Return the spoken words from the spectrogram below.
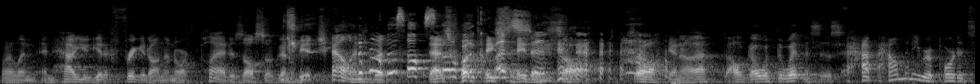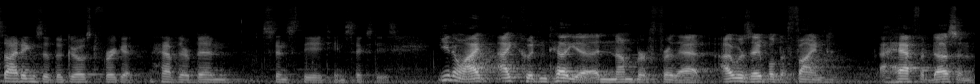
Well, and, and how you get a frigate on the North Platte is also going to be a challenge, but was that's what a they say they saw. So, you know, that, I'll go with the witnesses. How, how many reported sightings of the ghost frigate have there been since the 1860s? You know, I, I couldn't tell you a number for that. I was able to find a half a dozen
